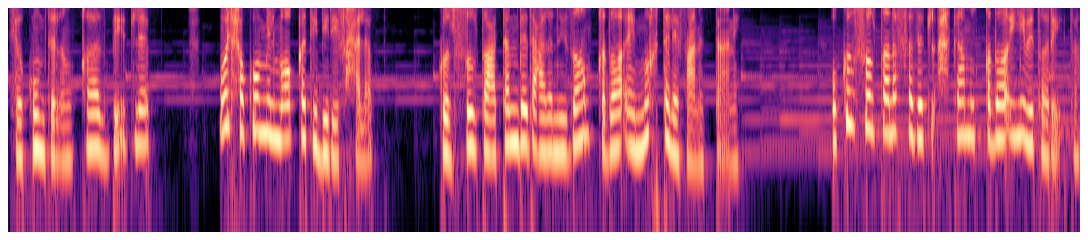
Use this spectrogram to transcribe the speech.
حكومة الإنقاذ بإدلب والحكومة المؤقتة بريف حلب. كل سلطة اعتمدت على نظام قضائي مختلف عن الثاني. وكل سلطة نفذت الأحكام القضائية بطريقتها.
